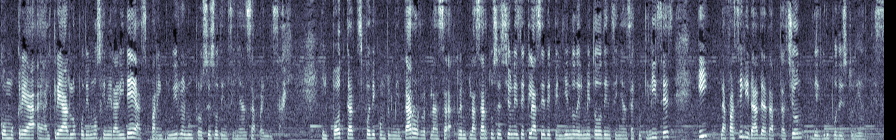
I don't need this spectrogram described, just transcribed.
cómo crea, al crearlo podemos generar ideas para incluirlo en un proceso de enseñanza-aprendizaje. El podcast puede complementar o reemplazar, reemplazar tus sesiones de clase dependiendo del método de enseñanza que utilices y la facilidad de adaptación del grupo de estudiantes.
